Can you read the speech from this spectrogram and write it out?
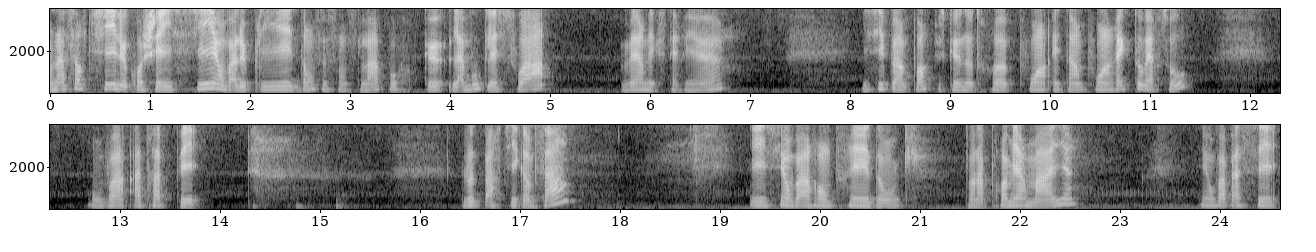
on a sorti le crochet ici, on va le plier dans ce sens-là pour que la boucle soit vers l'extérieur. Ici, peu importe, puisque notre point est un point recto-verso. On va attraper l'autre partie comme ça. Et ici, on va rentrer donc dans la première maille. Et on va passer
